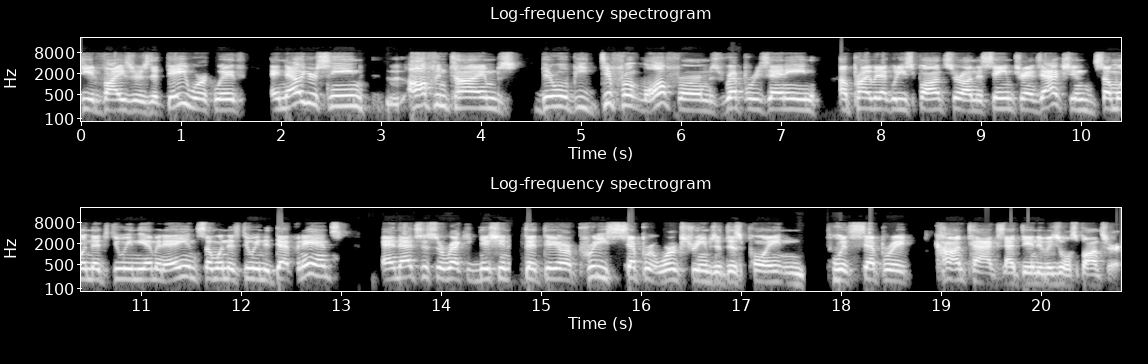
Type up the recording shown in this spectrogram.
the advisors that they work with. And now you're seeing oftentimes there will be different law firms representing a private equity sponsor on the same transaction, someone that's doing the M&A and someone that's doing the debt finance. And that's just a recognition that they are pretty separate work streams at this point and with separate contacts at the individual sponsor.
